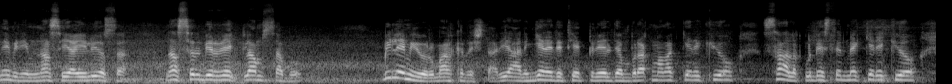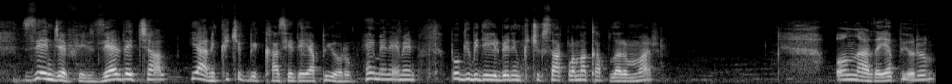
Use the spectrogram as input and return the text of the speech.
ne bileyim nasıl yayılıyorsa, nasıl bir reklamsa bu. Bilemiyorum arkadaşlar. Yani gene de tedbir elden bırakmamak gerekiyor. Sağlıklı beslenmek gerekiyor. Zencefil, zerdeçal. Yani küçük bir kasede yapıyorum. Hemen hemen bu gibi değil benim küçük saklama kaplarım var. Onlar da yapıyorum.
